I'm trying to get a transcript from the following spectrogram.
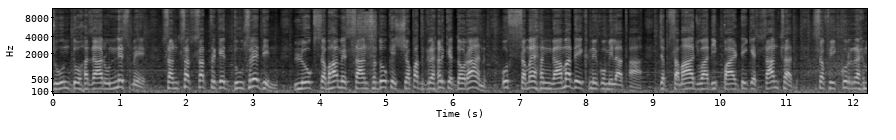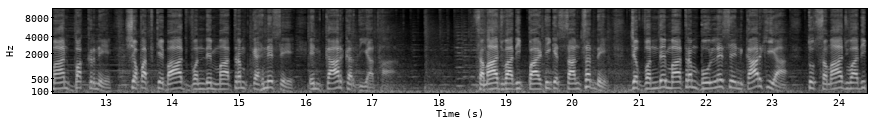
जून 2019 में संसद सत्र के दूसरे दिन लोकसभा में सांसदों के शपथ ग्रहण के दौरान उस समय हंगामा देखने को मिला था, जब समाजवादी पार्टी के सांसद सफीकुर रहमान बक्र ने शपथ के बाद वंदे मातरम कहने से इनकार कर दिया था। समाजवादी पार्टी के सांसद ने जब वंदे मातरम बोलने से इनकार किया तो समाजवादी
